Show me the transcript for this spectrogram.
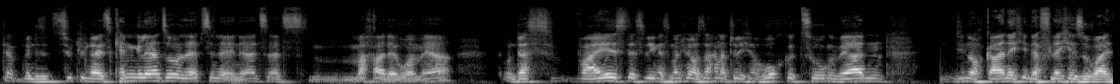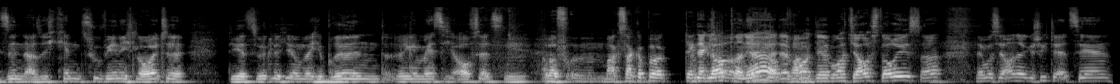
Ich habe diese Zyklen da jetzt kennengelernt, so selbst in der, in der, als, als Macher der OMR und das weiß deswegen, dass manchmal auch Sachen natürlich hochgezogen werden, die noch gar nicht in der Fläche so weit sind. Also ich kenne zu wenig Leute, die jetzt wirklich irgendwelche Brillen regelmäßig aufsetzen. Aber äh, Mark Zuckerberg denkt Der glaubt dran, der ja. Glaubt der, dran. Braucht, der braucht ja auch Stories. Ja. Der muss ja auch eine Geschichte erzählen.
